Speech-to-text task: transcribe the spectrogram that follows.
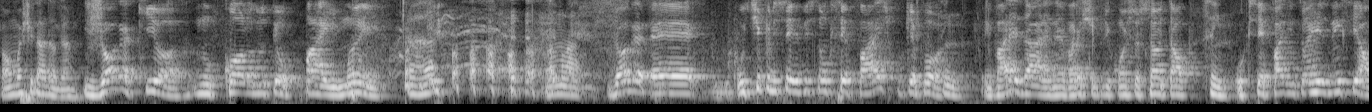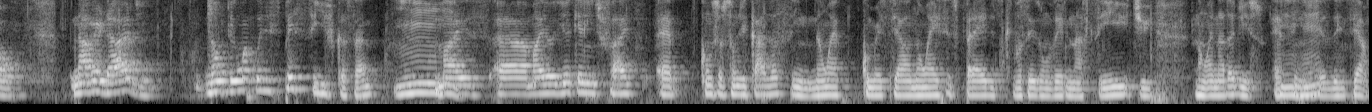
Dá uma mastigada, Gabi. Joga aqui, ó, no colo do teu pai e mãe. Aham. Vamos lá. Joga é, o tipo de serviço então, que você faz, porque, pô, Sim. tem várias áreas, né? Vários tipos de construção e tal. Sim. O que você faz então é residencial. Na verdade, não tem uma coisa específica, sabe? Hum. Mas a maioria que a gente faz é construção de casa sim. Não é comercial, não é esses prédios que vocês vão ver na City. Não é nada disso. É sim, Uhum. residencial.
